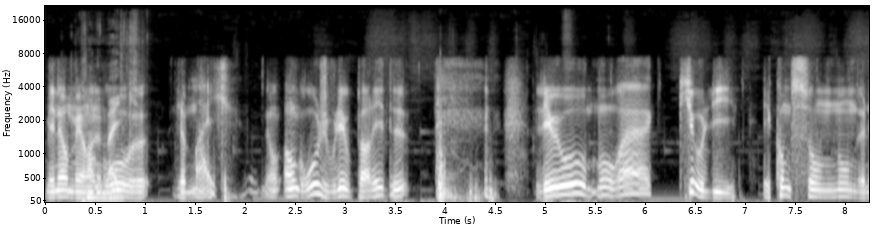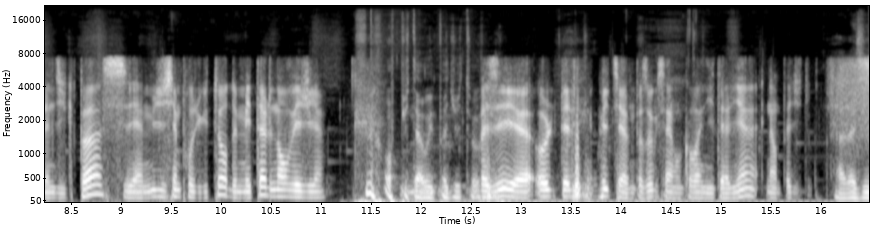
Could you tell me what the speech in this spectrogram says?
Mais non, mais en le gros, mic. euh, le mic. Donc, en gros, je voulais vous parler de Léo Moracchioli. Et comme son nom ne l'indique pas, c'est un musicien-producteur de métal norvégien, oh putain, oui, pas du tout. basé à Oltel. Oui, tu as l'impression que c'est encore un italien. Non, pas du tout. Ah, vas-y,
